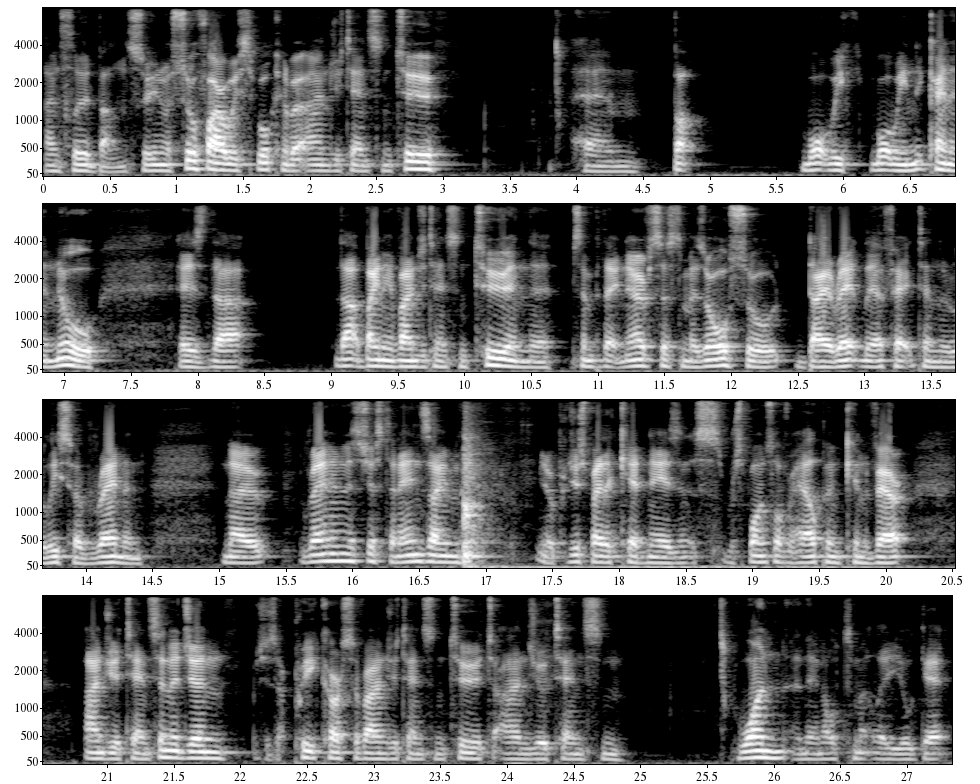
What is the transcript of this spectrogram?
and fluid balance. So you know, so far we've spoken about angiotensin two, um, but what we what we kind of know is that that binding of angiotensin two in the sympathetic nervous system is also directly affecting the release of renin. Now, renin is just an enzyme, you know, produced by the kidneys, and it's responsible for helping convert angiotensinogen, which is a precursor of angiotensin 2, to angiotensin 1, and then ultimately you'll get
